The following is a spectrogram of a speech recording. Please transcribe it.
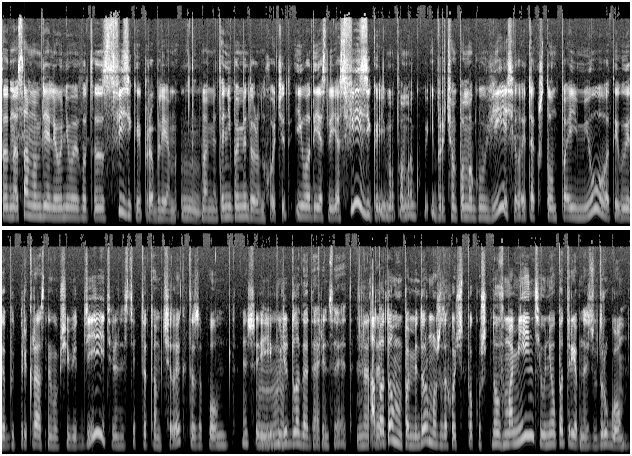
на самом деле у него вот с физикой проблемы в этот момент. А не помидор он хочет. И вот если я с физикой ему помогу, и причем помогу весело, и так, что он поймет, и это будет прекрасный вообще вид деятельности, то там человек это запомнит, понимаешь, и Мгм. будет благодарен за это. Ну, А это- потом он помидор, может, захочет покушать. Но в моменте у него потребность в другом.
